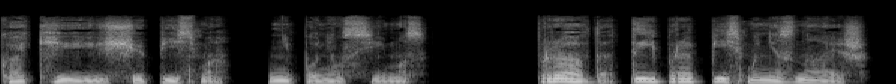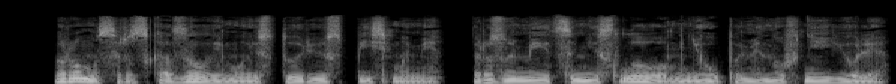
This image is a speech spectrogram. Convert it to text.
Какие еще письма? — не понял Симос. Правда, ты и про письма не знаешь. Ромас рассказал ему историю с письмами, разумеется, ни словом не упомянув ни Йоле.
